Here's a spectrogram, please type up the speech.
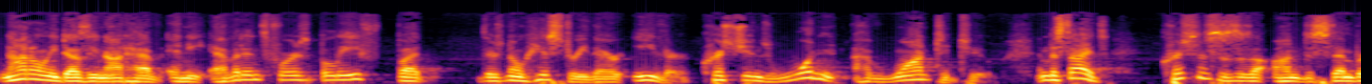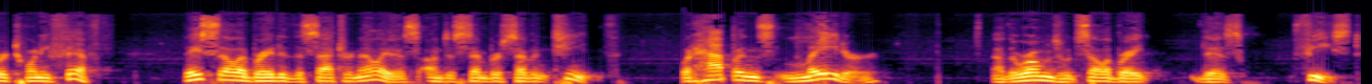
not only does he not have any evidence for his belief, but there's no history there either. Christians wouldn't have wanted to. And besides, Christmas is on December 25th. They celebrated the Saturnalius on December 17th. What happens later, uh, the Romans would celebrate this feast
